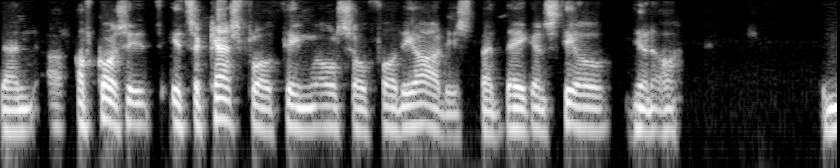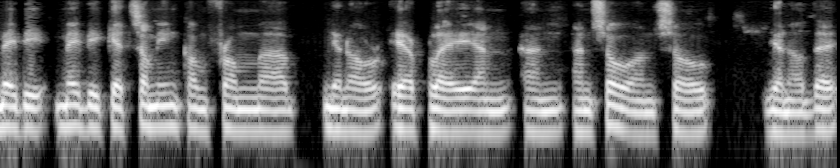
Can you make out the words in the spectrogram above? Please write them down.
than uh, of course it, it's a cash flow thing also for the artist, but they can still, you know, maybe maybe get some income from uh, you know airplay and and and so on. So you know they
